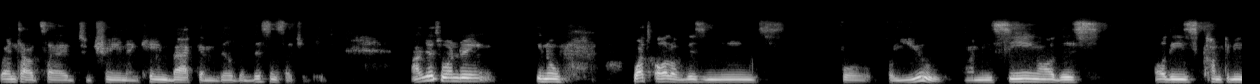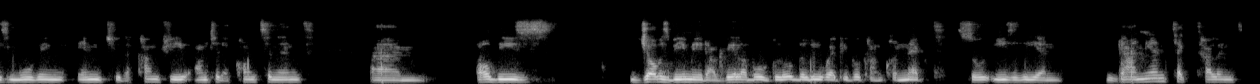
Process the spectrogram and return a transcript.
went outside to train, and came back and built the business that you did. I'm just wondering, you know, what all of this means for for you. I mean, seeing all this, all these companies moving into the country, onto the continent, um, all these jobs being made available globally where people can connect so easily, and Ghanaian tech talent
